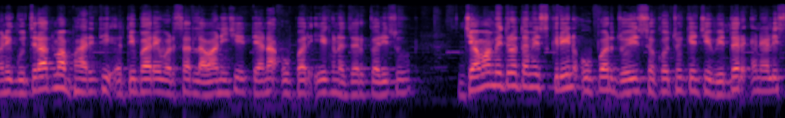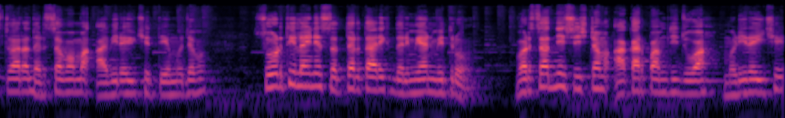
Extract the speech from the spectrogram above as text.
અને ગુજરાતમાં ભારેથી અતિભારે વરસાદ લાવવાની છે. તેના ઉપર એક નજર કરીશું. જેમાં મિત્રો તમે સ્ક્રીન ઉપર જોઈ શકો છો કે જે વેધર એનાલિસ્ટ દ્વારા દર્શાવવામાં આવી રહ્યું છે તે મુજબ, સોળથી લઈને સત્તર તારીખ દરમિયાન મિત્રો, વરસાદની સિસ્ટમ આકાર પામતી જોવા મળી રહી છે.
